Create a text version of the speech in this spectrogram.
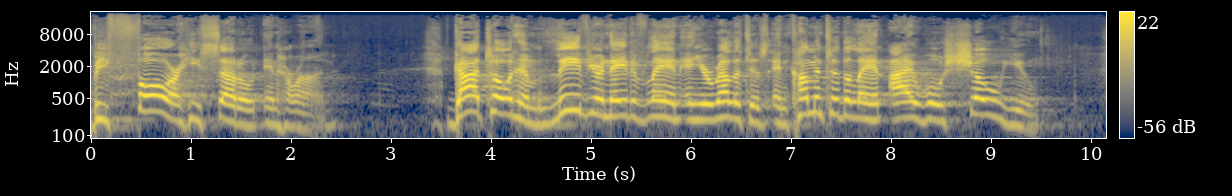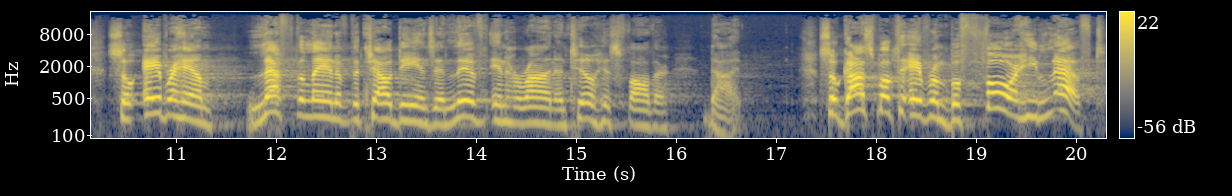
before he settled in Haran. God told him, Leave your native land and your relatives and come into the land I will show you. So Abraham left the land of the Chaldeans and lived in Haran until his father died. So God spoke to Abram before he left.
